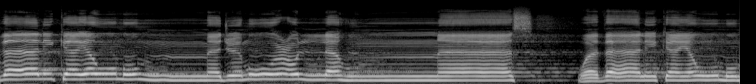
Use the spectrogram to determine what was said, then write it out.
ذلك يوم مجموع له الناس. وذلك يوم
